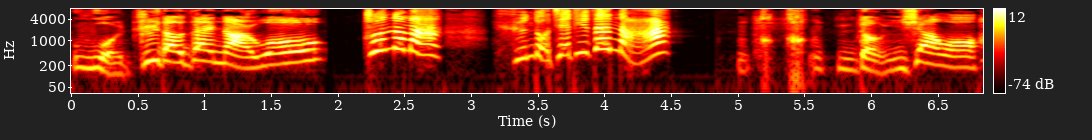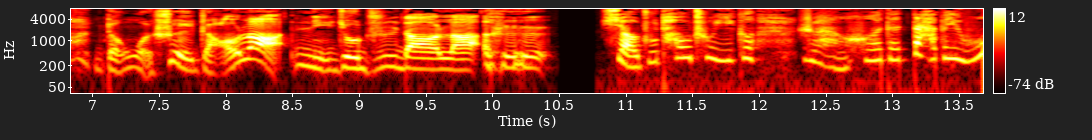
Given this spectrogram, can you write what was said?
我知道在哪儿哦！真的吗？云朵阶梯在哪儿？等一下哦，等我睡着了，你就知道了。呵呵，小猪掏出一个软和的大被窝，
